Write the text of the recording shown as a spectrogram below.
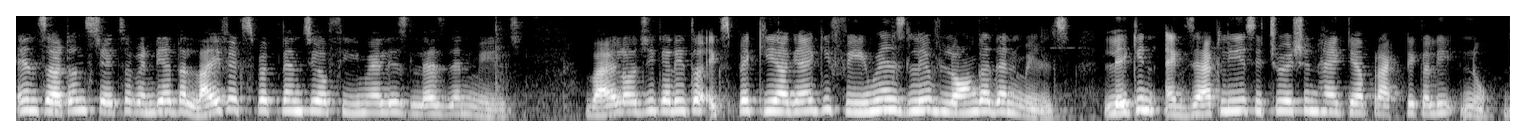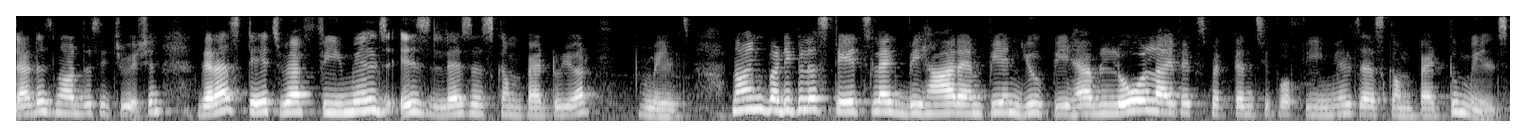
In certain states of india, the life expectancy of female is less than males. Biologically तो एक्सपेक्ट किया गया है कि females live longer than males लेकिन एग्जैक्टली ये सिचुएशन है क्या practically no that is not the situation there are states where females is less as compare to your males males. Now in particular states like Bihar, MP and UP have low life expectancy for females as compared to males.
